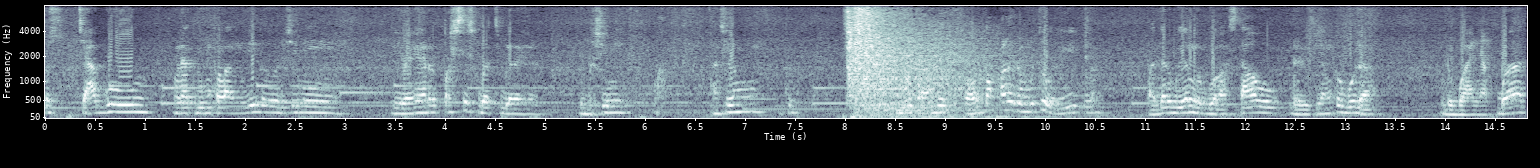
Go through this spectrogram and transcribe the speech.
terus Cagung ngeliat bumpelan gitu di sini. Di leher persis buat sebelah leher. Di bersini wah masih lang nih gitu. Rambut rambut rontok kali rambut tuh gitu. Padahal gue nggak gue kasih tahu dari siang tuh gue udah udah banyak banget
